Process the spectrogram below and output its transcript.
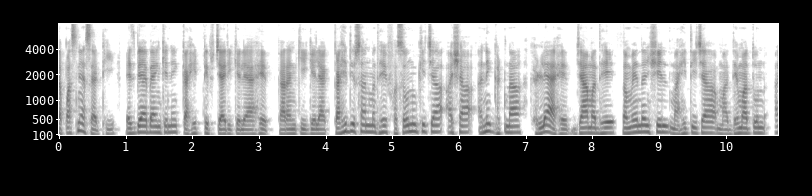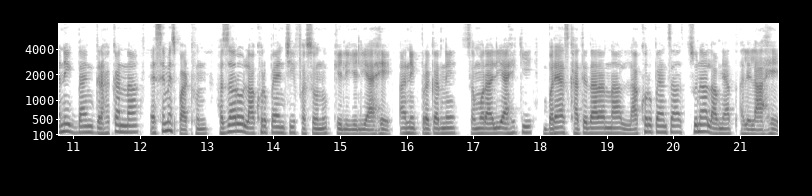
तपासण्यासाठी एसबीआय बँकेने काही टिप्स जारी केल्या आहेत. कारण की गेल्या काही दिवसांमध्ये फसवणुकीच्या अशा अनेक घटना घडल्या आहेत ज्यामध्ये संवेदनशील माहितीच्या माध्यमातून अनेक बँक ग्राहकांना एस एम एस पाठवून हजारो लाखो रुपयांची फसवणूक केली गेली आहे. अनेक प्रकरणे समोर आली आहे की बऱ्याच खातेदारांना लाखो रुपयांचा चुना लावण्यात आलेला आहे.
